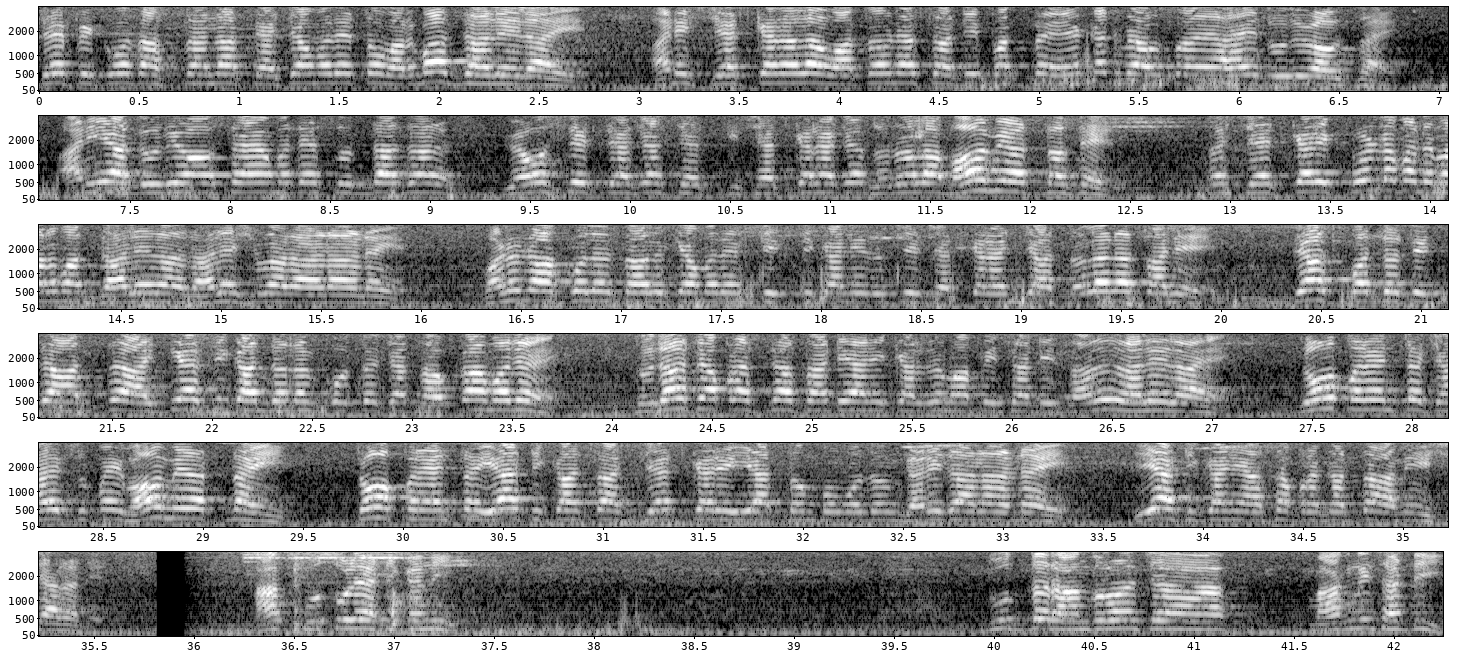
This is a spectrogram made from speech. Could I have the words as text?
ते पिकवत असताना त्याच्यामध्ये तो बर्बाद झालेला आहे. आणि शेतकऱ्याला वाचवण्यासाठी फक्त एकच व्यवसाय आहे दूध व्यवसाय. आणि या दूध व्यवसायामध्ये सुद्धा जर व्यवस्थित त्याच्या शेत शेतकऱ्याच्या दुधाला भाव मिळत नसेल तर शेतकरी पूर्णपणे बर्बाद झालेला झाल्याशिवाय राहणार नाही. म्हणून अकोला तालुक्यामध्ये ठिकठिकाणी जसे शेतकऱ्यांचे आंदोलनं चाले त्याच पद्धतीचं आजचं ऐतिहासिक आंदोलन कोथच्या चौकामध्ये दुधाच्या प्रश्नासाठी आणि कर्जमाफीसाठी चालू झालेलं आहे. जोपर्यंत चाळीस रुपये भाव मिळत नाही तोपर्यंत या ठिकाणचा शेतकरी या तंबूमधून घरी जाणार नाही. या ठिकाणी असा प्रकारचा आम्ही इशारा देतो. आज कोतुळ या ठिकाणी दूध दर आंदोलनाच्या मागणीसाठी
